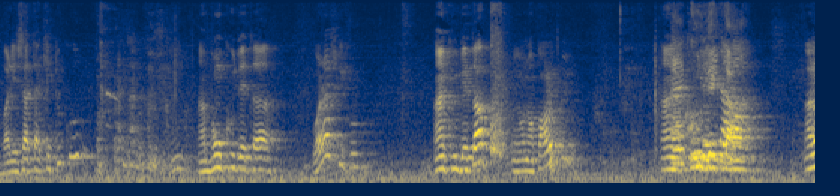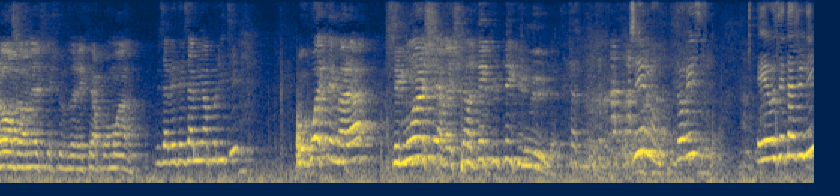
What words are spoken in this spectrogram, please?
on va les attaquer tout court. Un bon coup d'État, voilà ce qu'il faut. Un coup d'État, mais on n'en parle plus. Un coup d'État. Alors, Bernès, qu'est-ce que vous allez faire pour moi? Vous avez des amis en politique? Au Guatemala, c'est moins cher d'acheter un député qu'une mule? Jim, Doris Et aux États-Unis?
